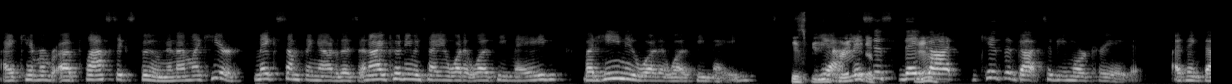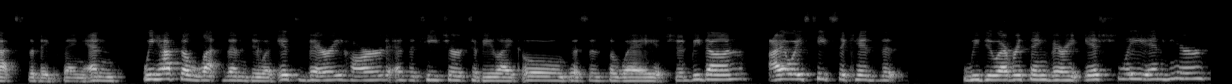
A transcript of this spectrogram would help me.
I can't remember a plastic spoon. And I'm like, here, make something out of this. And I couldn't even tell you what it was he made, but he knew what it was he made. He's being yeah, creative. it's just they yeah. got kids have got to be more creative. I think that's the big thing. And we have to let them do it. It's very hard as a teacher to be like, oh, this is the way it should be done. I always teach the kids that we do everything very ishly in here.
